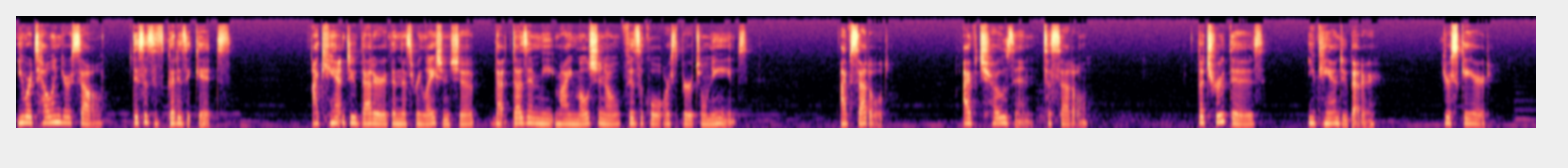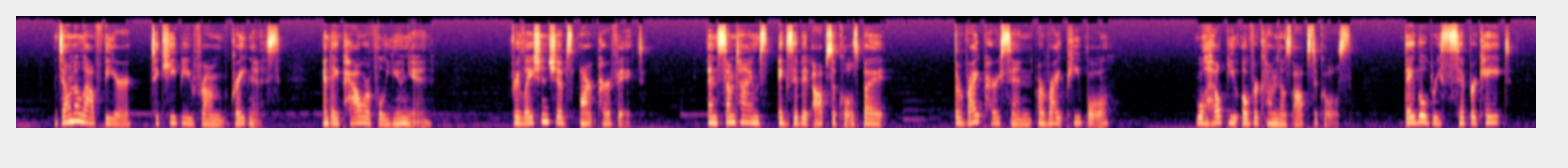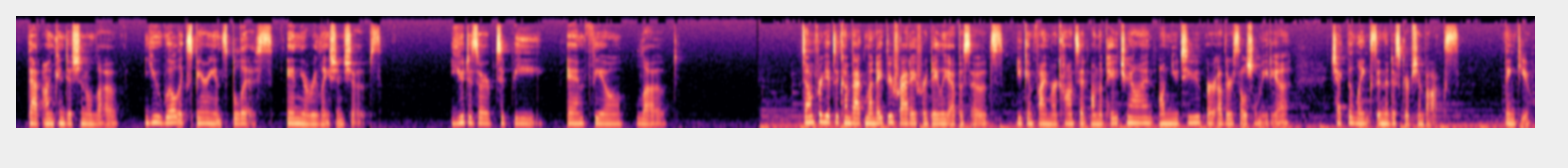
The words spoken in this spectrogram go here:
You are telling yourself, this is as good as it gets. I can't do better than this relationship that doesn't meet my emotional, physical, or spiritual needs. I've settled. I've chosen to settle. The truth is, you can do better. You're scared. Don't allow fear to keep you from greatness and a powerful union. Relationships aren't perfect and sometimes exhibit obstacles, but the right person or right people will help you overcome those obstacles. They will reciprocate that unconditional love. You will experience bliss in your relationships. You deserve to be and feel loved. Don't forget to come back Monday through Friday for daily episodes. You can find more content on the Patreon, on YouTube, or other social media. Check the links in the description box. Thank you.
